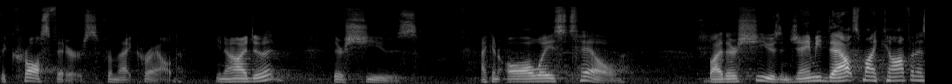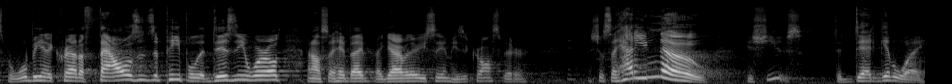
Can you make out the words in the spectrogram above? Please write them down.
the CrossFitters from that crowd. You know how I do it? Their shoes. I can always tell by their shoes. And Jamie doubts my confidence, but we'll be in a crowd of thousands of people at Disney World, and I'll say, Hey, babe, that guy over there, you see him? He's a CrossFitter. And she'll say, How do you know? His shoes. It's a dead giveaway.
